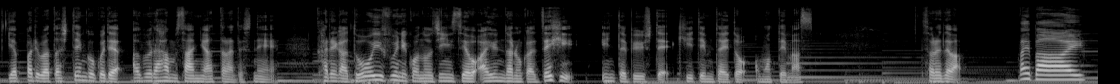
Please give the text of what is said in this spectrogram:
やっぱり私天国でアブラハムさんに会ったらですね彼がどういうふうにこの人生を歩んだのかぜひインタビューして聞いてみたいと思っています。それではバイバイ。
